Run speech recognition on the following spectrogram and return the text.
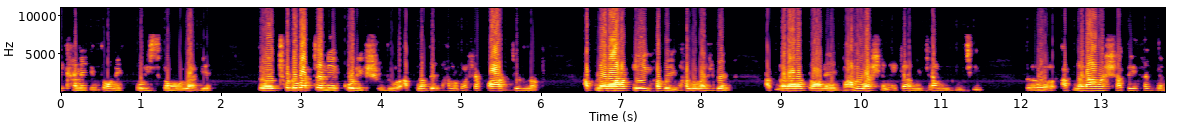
এখানে কিন্তু অনেক পরিশ্রমও লাগে। তো ছোট বাচ্চা নিয়ে করি শুধু আপনাদের ভালোবাসা পাওয়ার জন্য। আপনারা আমাকে এইভাবেই ভালোবাসবেন। আপনারা আমাকে অনেক ভালোবাসেন, এটা আমি জানি বুঝি তো আপনারা আমার সাথেই থাকবেন।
